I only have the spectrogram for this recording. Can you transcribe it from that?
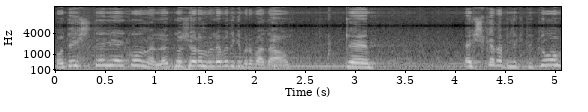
Ότι έχεις τέλεια εικόνα. Δηλαδή, τόση ώρα με βλέπετε και περπατάω και έχεις καταπληκτικό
